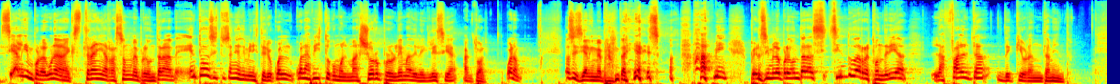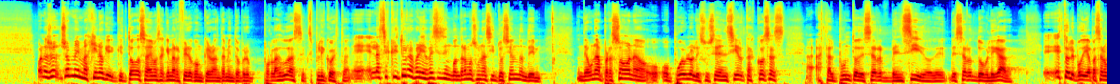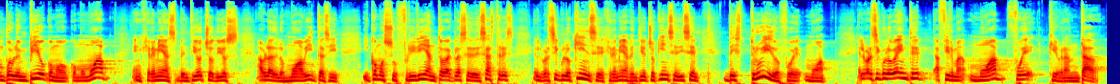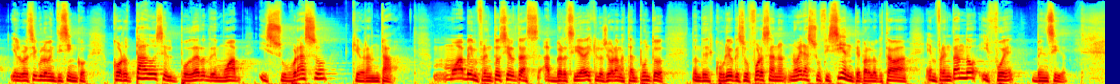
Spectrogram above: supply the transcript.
Si alguien por alguna extraña razón me preguntara, en todos estos años de ministerio, ¿cuál, ¿cuál has visto como el mayor problema de la iglesia actual? Bueno, no sé si alguien me preguntaría eso a mí, pero si me lo preguntara, sin duda respondería la falta de quebrantamiento. Bueno, yo, me imagino que, todos sabemos a qué me refiero con quebrantamiento, pero por las dudas explico esto. En, las escrituras varias veces encontramos una situación donde, donde a una persona o, pueblo le suceden ciertas cosas hasta el punto de ser vencido, de, ser doblegado. E, esto le podía pasar a un pueblo impío como, Moab. En Jeremías 28 Dios habla de los moabitas y, y, cómo sufrirían toda clase de desastres. El versículo 15 de Jeremías 28, 15 dice, destruido fue Moab el versículo 20 afirma, Moab fue quebrantado. Y el versículo 25, cortado es el poder de Moab y su brazo quebrantado. Moab enfrentó ciertas adversidades que lo llevaron hasta el punto donde descubrió que su fuerza no, era suficiente para lo que estaba enfrentando y fue vencido.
